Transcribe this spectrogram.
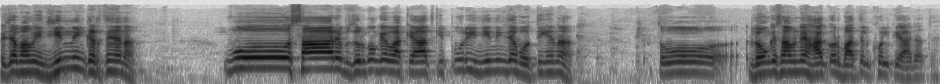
फिर जब हम इंजीनियरिंग करते हैं ना, वो सारे बुज़ुर्गों के वाक़ात की पूरी इंजीनियरिंग जब होती है ना तो वो लोगों के सामने हक और बातिल खुल के आ जाता है।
